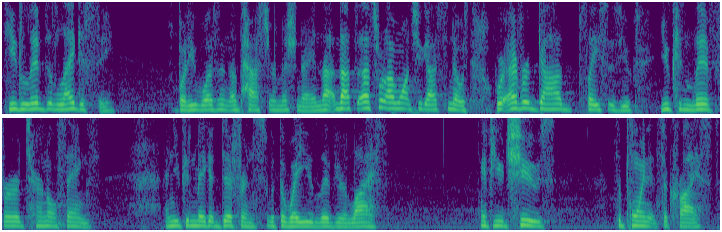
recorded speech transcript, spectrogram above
He lived a legacy, but he wasn't a pastor or missionary. And that, that's, that's what I want you guys to know is wherever God places you, you can live for eternal things. And you can make a difference with the way you live your life if you choose to point it to Christ.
